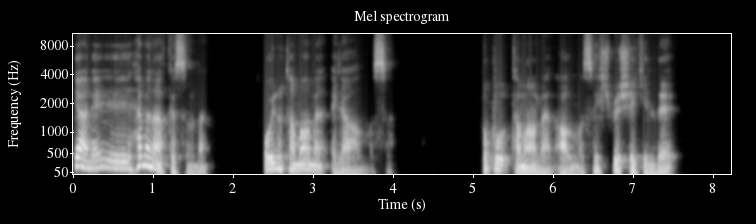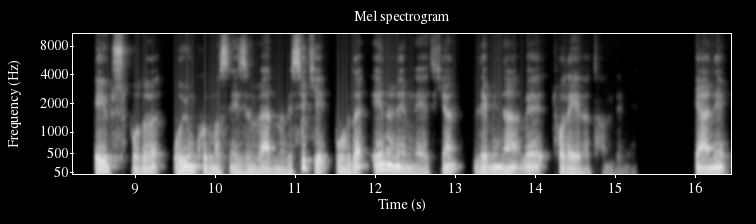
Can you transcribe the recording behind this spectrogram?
Yani e, hemen arkasından oyunu tamamen ele alması, topu tamamen alması, hiçbir şekilde Eyüp Spor'a oyun kurmasına izin vermemesi ki burada en önemli etken Lemina ve Torreira tandemi. Yani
